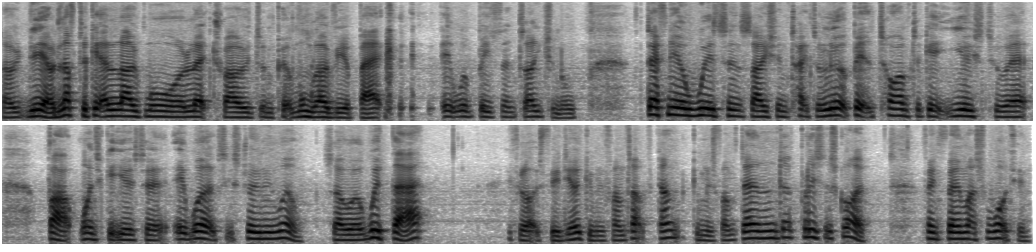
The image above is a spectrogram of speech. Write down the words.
so yeah, I'd love to get a load more electrodes and put them all over your back. it would be sensational. Definitely a weird sensation. Takes a little bit of time to get used to it, but once you get used to it, it works extremely well. So uh, with that, if you like this video, give me a thumbs up. If you don't, give me a thumbs down and uh, please subscribe. Thanks very much for watching.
